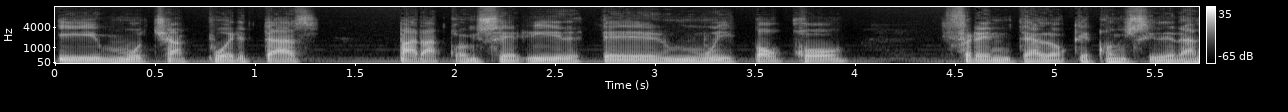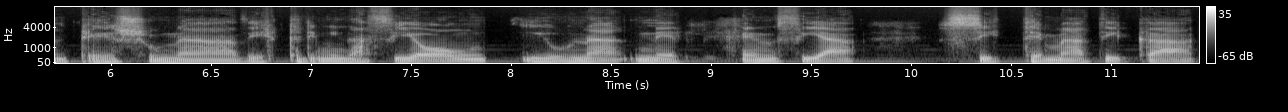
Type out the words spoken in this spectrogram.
y muchas puertas para conseguir eh, muy poco frente a lo que consideran que es una discriminación y una negligencia sistemática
